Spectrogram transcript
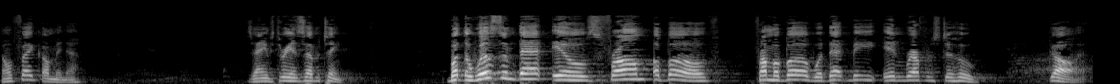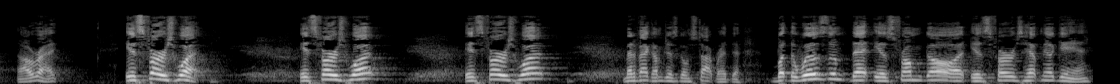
Don't fake on me now. James 3 and 17. But the wisdom that is from above, from above, would that be in reference to who? God. All right. It's first what? It's first what? It's first what? Matter of fact, I'm just going to stop right there. But the wisdom that is from God is first, help me again.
